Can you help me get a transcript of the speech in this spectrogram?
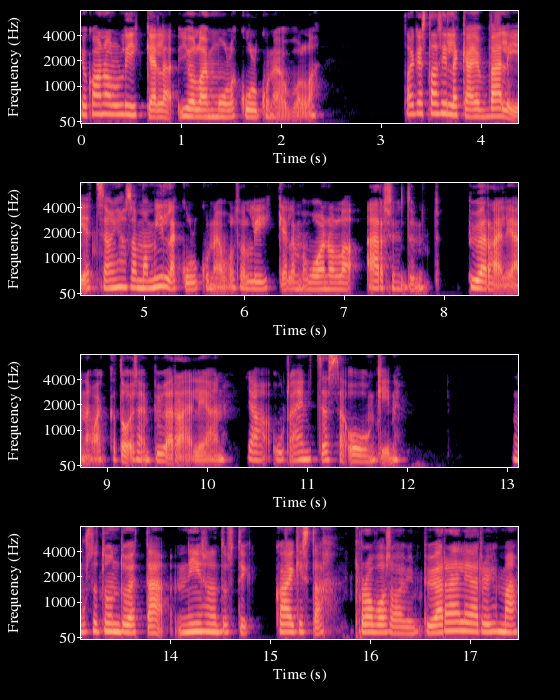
joka on ollut liikkeellä jollain muulla kulkuneuvolla. Tai oikeastaan silläkään ei ole väliä, että se on ihan sama millä kulkuneuvolla se on liikkeellä. Mä voin olla ärsyntynyt pyöräilijänä vaikka toiseen pyöräilijään, ja usein itse asiassa oonkin. Musta tuntuu, että niin sanotusti kaikista provosoivin pyöräilijäryhmä,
